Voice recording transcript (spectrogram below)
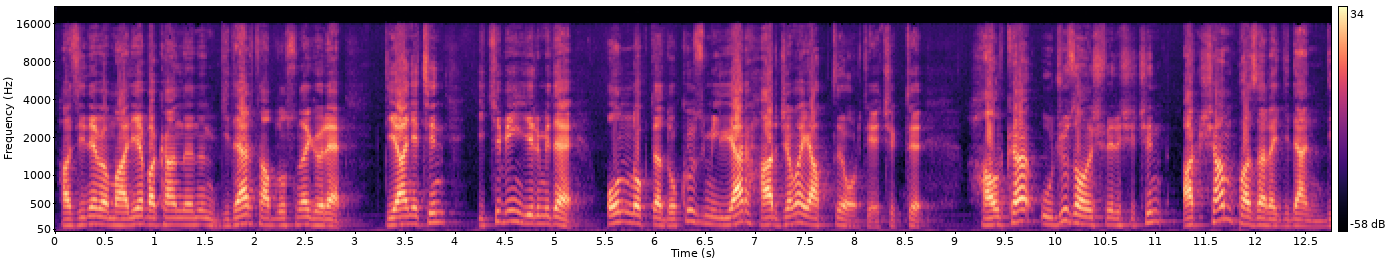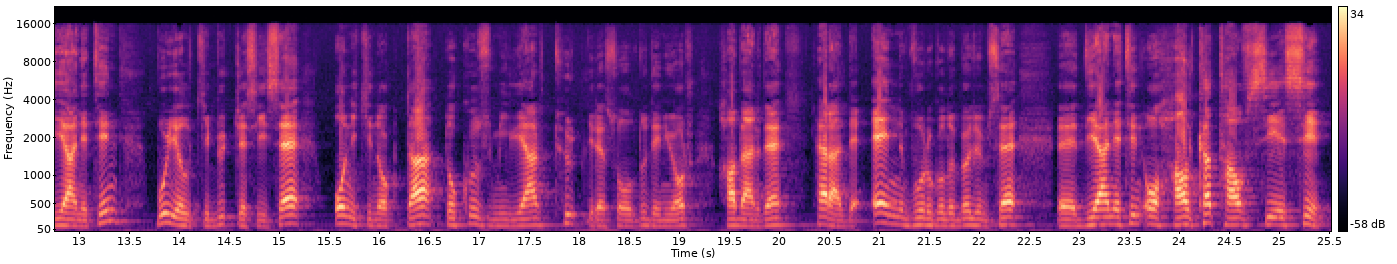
Hazine ve Maliye Bakanlığı'nın gider tablosuna göre Diyanet'in 2020'de 10.9 milyar harcama yaptığı ortaya çıktı. Halka ucuz alışveriş için akşam pazara giden Diyanet'in bu yılki bütçesi ise 12.9 milyar Türk lirası oldu deniyor haberde. Herhalde en vurgulu bölümse e, Diyanet'in o halka tavsiyesi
